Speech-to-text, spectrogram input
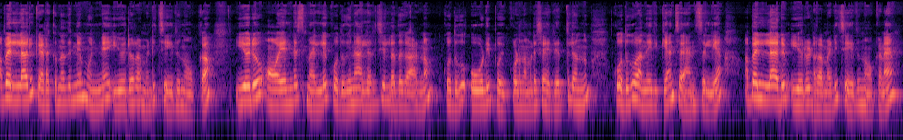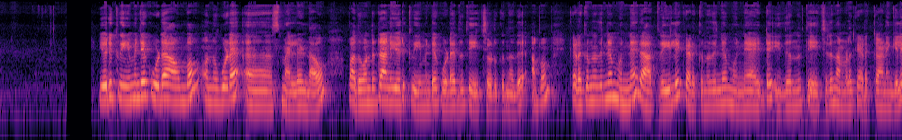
അപ്പോൾ എല്ലാവരും കിടക്കുന്നതിന് മുന്നേ ഈ ഒരു റെമഡി ചെയ്ത് നോക്കാം. ഈ ഒരു ഓയിലിന്റെ സ്മെല്ല് കൊതുകിന് അലർജി ഉള്ളത് കാരണം കൊതുക് ഓടിപ്പോയിക്കോളും. നമ്മുടെ ശരീരത്തിലൊന്നും കൊതുക് വന്നിരിക്കാൻ ചാൻസ് ഇല്ല. അപ്പോൾ എല്ലാവരും ഈ ഒരു റെമഡി ചെയ്ത് നോക്കണേ. ഈ ഒരു ക്രീമിന്റെ കൂടെ ആകുമ്പോൾ ഒന്നും കൂടെ സ്മെല്ല് ഉണ്ടാവും. അപ്പോൾ അതുകൊണ്ടിട്ടാണ് ഈ ഒരു ക്രീമിന്റെ കൂടെ ഇത് തേച്ച് കൊടുക്കുന്നത്. അപ്പം കിടക്കുന്നതിന്റെ മുന്നേ രാത്രിയിൽ കിടക്കുന്നതിന്റെ മുന്നേ ആയിട്ട് ഇതൊന്ന് തേച്ചിട്ട് നമ്മൾ കിടക്കുകയാണെങ്കിൽ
